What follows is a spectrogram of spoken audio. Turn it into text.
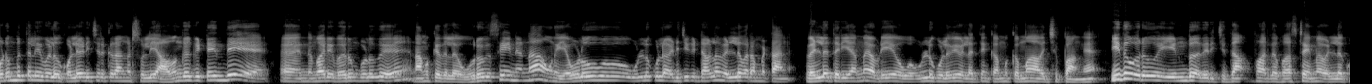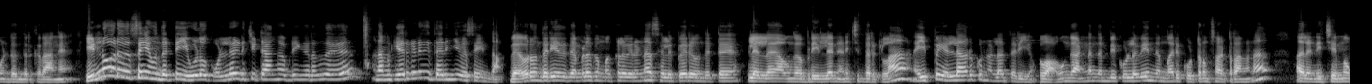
குடும்பத்தில் இவ்வளவு கொள்ளையடிச்சு வச்சிருக்கிறாங்கன்னு சொல்லி அவங்க கிட்ட இருந்தே இந்த மாதிரி வரும் பொழுது நமக்கு இதுல ஒரு விஷயம் என்னன்னா அவங்க எவ்வளவு உள்ளுக்குள்ள அடிச்சுக்கிட்டாலும் வெளில வர மாட்டாங்க. வெளில தெரியாம அப்படியே உள்ளுக்குள்ளவே எல்லாத்தையும் கமுக்கமாக வச்சுப்பாங்க. இது ஒரு இன்ப அதிர்ச்சி தான். ஃபார் த ஃபர்ஸ்ட் டைமாக வெளில கொண்டு வந்திருக்கிறாங்க. இன்னொரு விஷயம் வந்துட்டு இவ்வளவு கொள்ளடிச்சிட்டாங்க அப்படிங்கிறது நமக்கு ஏற்கனவே தெரிஞ்ச விஷயம் தான். விவரம் தெரியாத தமிழக மக்கள் வேணும்னா சில பேர் வந்துட்டு இல்ல இல்லை அவங்க அப்படி இல்லை நினச்சிருந்துருக்கலாம். இப்ப எல்லாருக்கும் நல்லா தெரியும். ஓ, அவங்க அண்ணன் தம்பிக்குள்ளவே இந்த மாதிரி குற்றம் சாட்டுறாங்கன்னா அதுல நிச்சயமா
